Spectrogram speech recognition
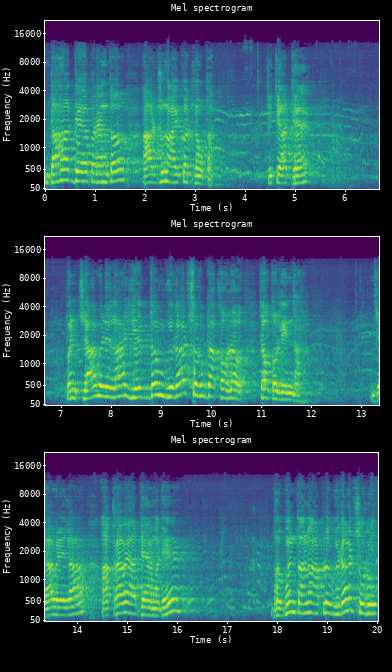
दहा अध्यायापर्यंत अर्जुन ऐकत नव्हता. किती अध्याय? पण ज्या वेळेला एकदम विराट स्वरूप दाखवलं तेव्हा तो लीन झाला. ज्या वेळेला अकराव्या अध्यायामध्ये भगवंतानं आपलं विराट स्वरूप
